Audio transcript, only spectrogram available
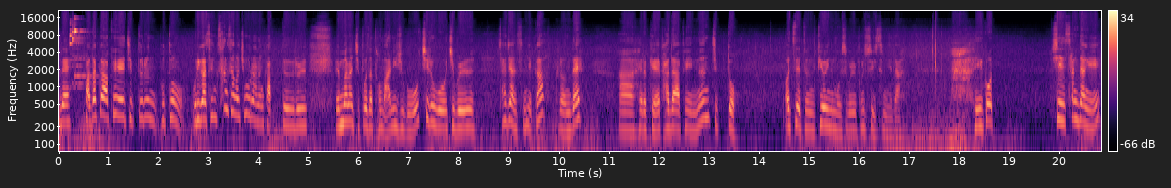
네, 바닷가 앞에 집들은 보통 우리가 생- 상상을 초월하는 값들을 웬만한 집보다 더 많이 주고 치르고 집을 사지 않습니까? 그런데 아, 이렇게 바다 앞에 있는 집도 어찌됐든 비어있는 모습을 볼 수 있습니다. 하, 이곳이 상당히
